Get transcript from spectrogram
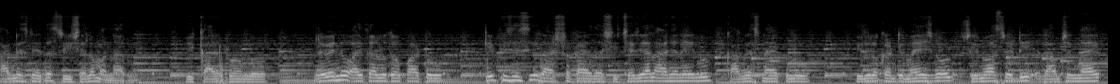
కాంగ్రెస్ నేత శ్రీశైలం అన్నారు. ఈ కార్యక్రమంలో రెవెన్యూ అధికారులతో పాటు టీపీసీసీ రాష్ట్ర కార్యదర్శి చర్యాల ఆంజనేయులు కాంగ్రెస్ నాయకులు ఇదులకంటి మహేష్ గౌడ్ శ్రీనివాస్ రెడ్డి రామ్సింగ్ నాయక్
